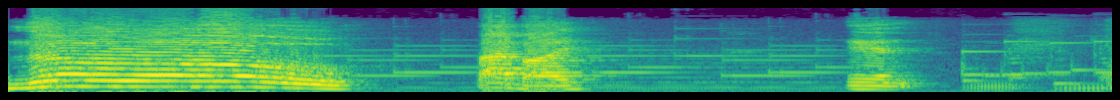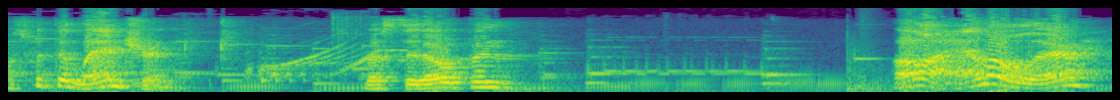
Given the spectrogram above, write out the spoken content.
No! Bye-bye. And what's with the lantern? Bust it open. Oh, hello there.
